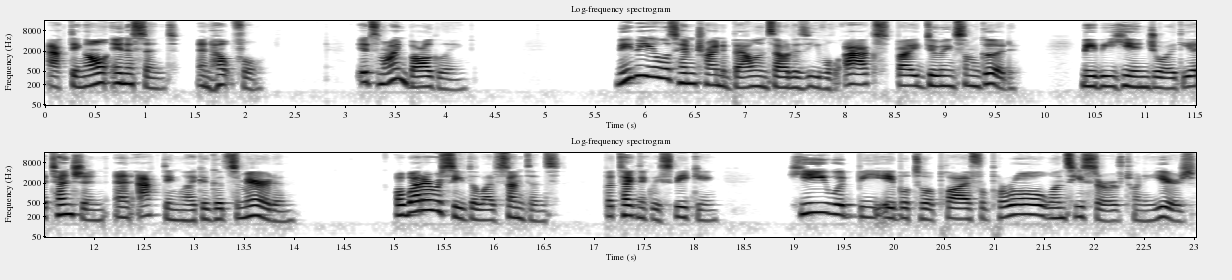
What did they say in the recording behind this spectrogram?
acting all innocent and helpful? It's mind boggling. Maybe it was him trying to balance out his evil acts by doing some good. Maybe he enjoyed the attention and acting like a good Samaritan. Obara received a life sentence, but technically speaking, he would be able to apply for parole once he served 20 years.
